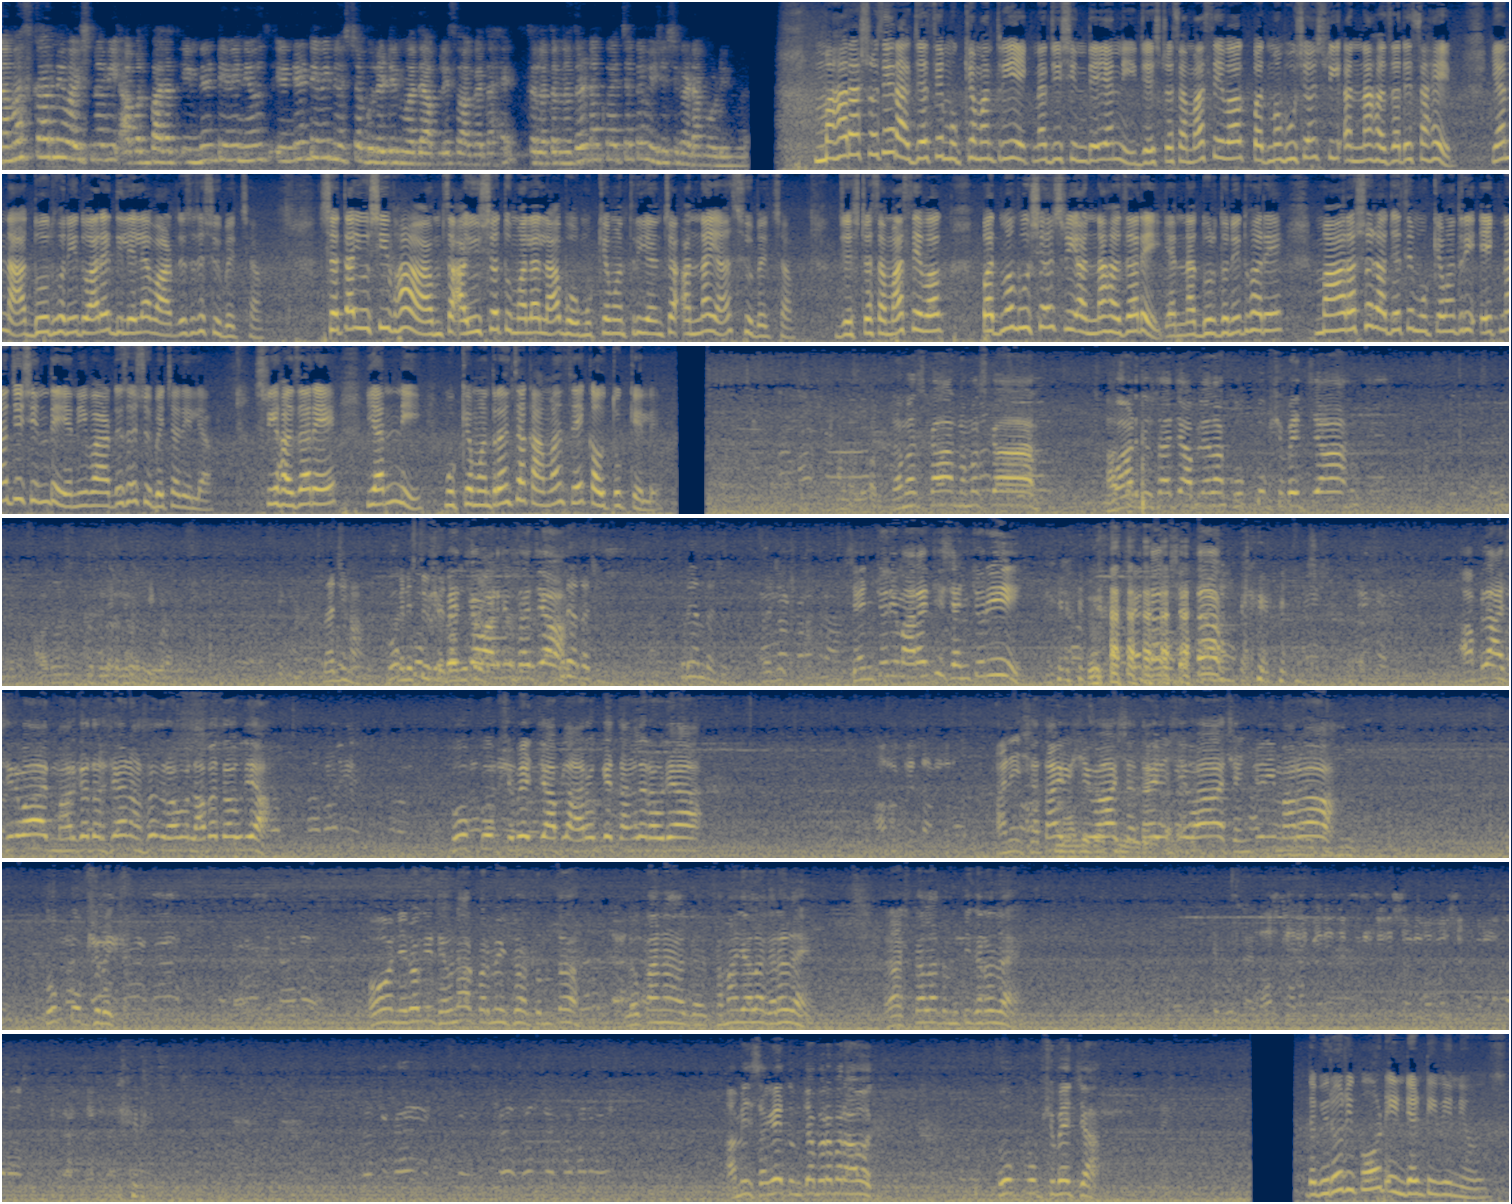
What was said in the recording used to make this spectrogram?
नमस्कार मी वैष्णवी. आपण पाहतात Indian TV news Indian TV न्यूजच्या बुलेटिनमध्ये आपले स्वागत आहे. चला तर नजर टाकवायच्या काही विशेष घडामोडींवर. महाराष्ट्राचे राज्याचे मुख्यमंत्री एकनाथजी शिंदे यांनी ज्येष्ठ समाजसेवक पद्मभूषण श्री अण्णा हजारे साहेब यांना दूरध्वनीद्वारे दिलेल्या वाढदिवसाच्या शुभेच्छा. शतायुषी व्हा आमचं आयुष्य तुम्हाला लाभो. मुख्यमंत्री यांच्या अण्णा या शुभेच्छा. ज्येष्ठ समाजसेवक पद्मभूषण श्री अण्णा हजारे यांना दूरध्वनीद्वारे महाराष्ट्र राज्याचे मुख्यमंत्री एकनाथजी शिंदे यांनी वाढदिवसा शुभेच्छा दिल्या. श्री हजारे यांनी मुख्यमंत्र्यांच्या कामांचे कौतुक केले. नमस्कार नमस्कार. वाढदिवसाच्या आपल्याला खूप खूप शुभेच्छा. दाजी खूप गणेश खूप तू इकडे, दाजी शुभेच्छा पुढे. वाढदिवसाच्या. पुढे या दाजी पुढे या ना दाजी दाजी सेंचुरी मारायची सेंचुरी. शतक शतक. आपला आशीर्वाद मार्गदर्शन असंच राहू लाभत राहू द्या. खूप खूप शुभेच्छा. आपलं आरोग्य चांगलं राहू द्या. आणि शतायुषी व्हा शतायुषी व्हा सेंचुरी मारा. खूप खूप शुभेच्छा. हो निरोगी ठेवणार परमेश्वर. तुमचं लोकांना ग- समाजाला गरज आहे. राष्ट्राला तुमची गरज आहे. आम्ही सगळे तुमच्या बरोबर आहोत. खूप खूप शुभेच्छा. The bureau report Indian TV news.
